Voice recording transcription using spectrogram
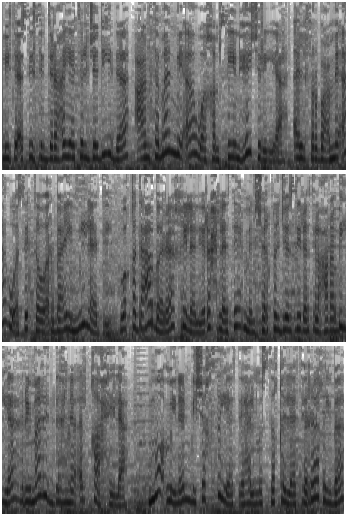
لتأسيس الدرعية الجديدة عام 850 هجرية 1446 ميلادي. وقد عبر خلال رحلته من شرق الجزيرة العربية رمال الدهنة القاحلة مؤمنا بشخصيته المستقلة الراغبة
